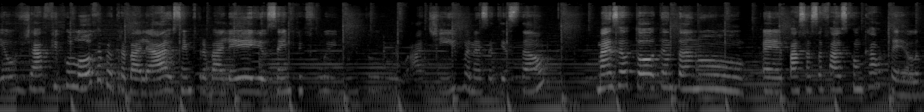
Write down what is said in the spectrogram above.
eu já fico louca para trabalhar, eu sempre trabalhei, eu sempre fui muito ativa nessa questão, mas eu tô tentando é, passar essa fase com cautela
